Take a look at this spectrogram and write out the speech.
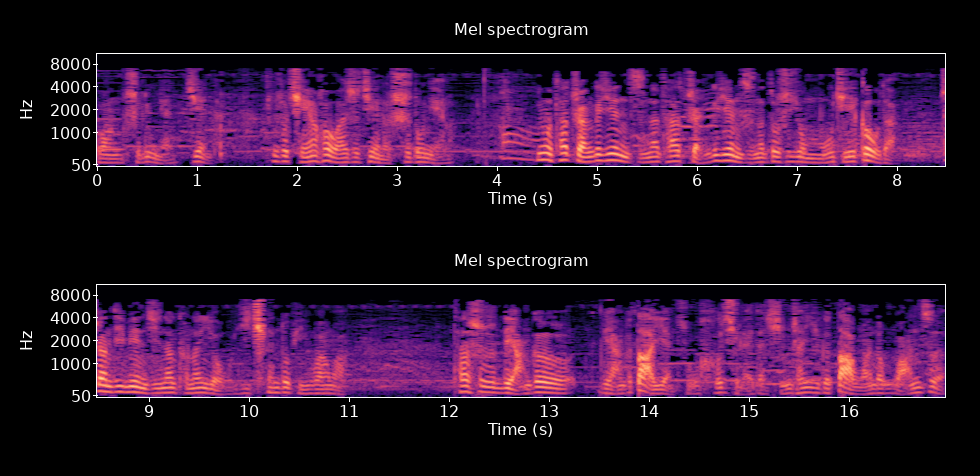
光十六年建的，听说前后还是建了十多年了。哦因为它整个院子呢，它整个院子呢都是用木结构的，占地面积呢可能有一千多平方吧。它是两个两个大院组合起来的，形成一个大王的王字。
